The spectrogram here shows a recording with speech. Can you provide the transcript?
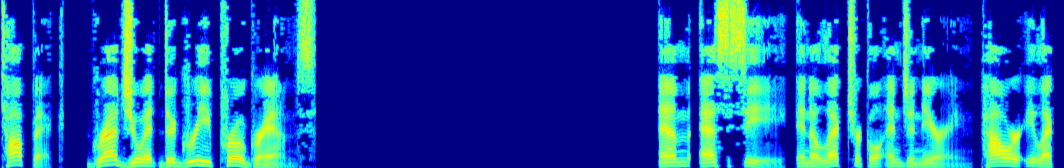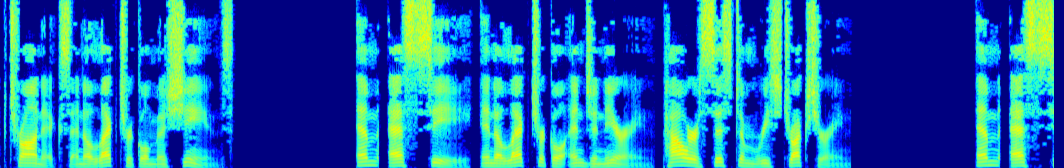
Topic Graduate degree programs M.Sc. in Electrical Engineering Power Electronics and Electrical Machines M.Sc. in Electrical Engineering Power System Restructuring M.Sc.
